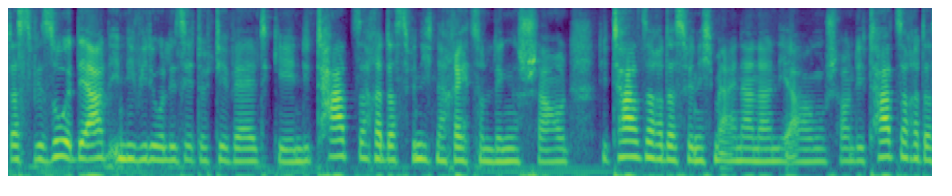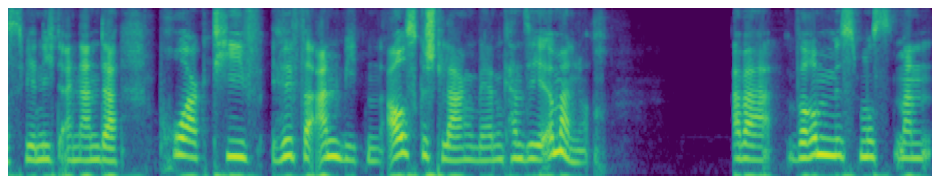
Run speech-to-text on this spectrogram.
dass wir so derart individualisiert durch die Welt gehen, die Tatsache, dass wir nicht nach rechts und links schauen, die Tatsache, dass wir nicht mehr einander in die Augen schauen, die Tatsache, dass wir nicht einander proaktiv Hilfe anbieten, ausgeschlagen werden, kann sie ja immer noch. Aber warum muss, muss man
